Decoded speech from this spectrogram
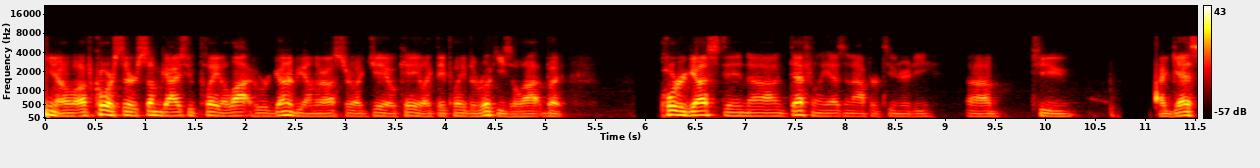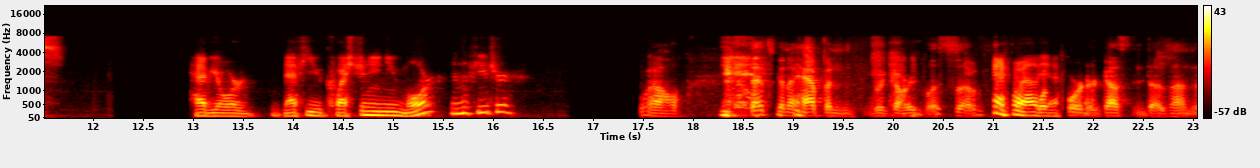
you know, of course, there's some guys who played a lot who are going to be on the roster, like JOK, like they played the rookies a lot, but Porter Gustin uh, definitely has an opportunity uh, to, I guess, have your nephew questioning you more in the future. Well, that's going to happen regardless of well, what yeah. Porter Gustin does on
